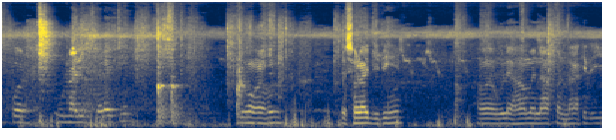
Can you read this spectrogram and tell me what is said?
ઉપર ઉનાળી ચડાવી હતી. જો અહીં ચડાવી દીધી. હવે ઓલે સામે નાખવા નાખી દઈએ.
